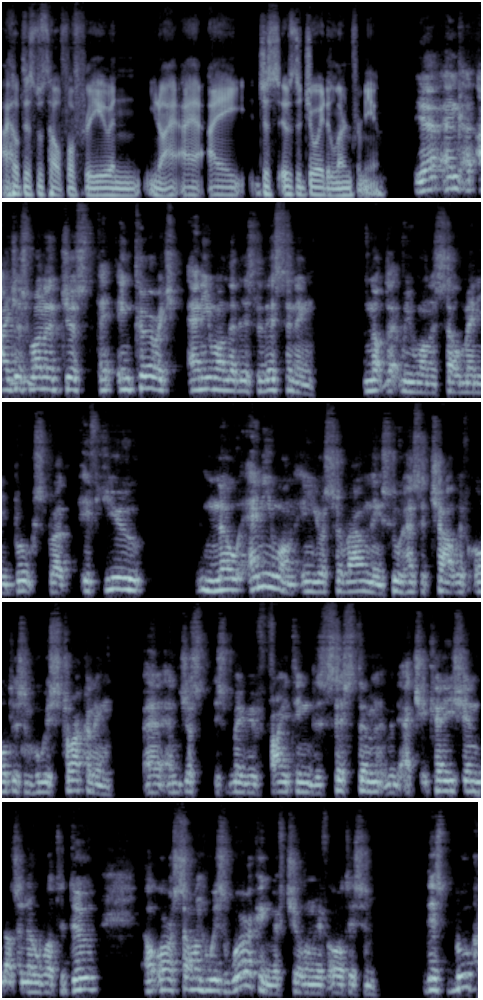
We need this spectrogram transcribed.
I hope this was helpful for you. And you know, I I, I just it was a joy to learn from you. Yeah, and I just want to just encourage anyone that is listening not that we want to sell many books, but if you know anyone in your surroundings who has a child with autism who is struggling and, and just is maybe fighting the system with education, doesn't know what to do, or, someone who is working with children with autism, this book,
